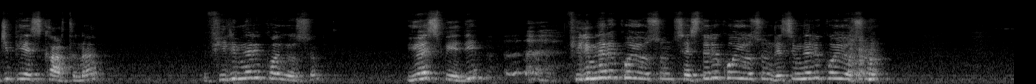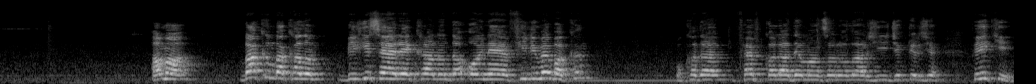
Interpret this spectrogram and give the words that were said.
GPS kartına filmleri koyuyorsun. USB değil mi? Filmleri koyuyorsun, sesleri koyuyorsun, resimleri koyuyorsun. Ama bakın bakalım bilgisayar ekranında oynayan filme bakın. O kadar fevkalade manzaralar, yiyecekler. yiyecek- Peki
